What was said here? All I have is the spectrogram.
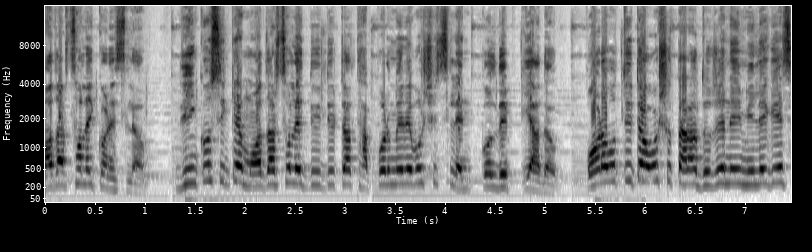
মজার ছলেই করেছিল। রিঙ্কু সিংকে মজার ছলে দুই দুইটা থাপ্পড় মেরে বসেছিলেন কুলদীপ ইয়াদব। পরবর্তীতে অবশ্য তারা দুজনেই মিলে গিয়েছেন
